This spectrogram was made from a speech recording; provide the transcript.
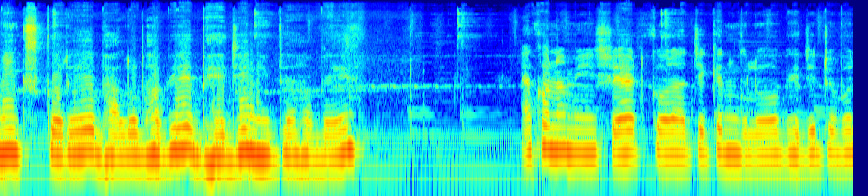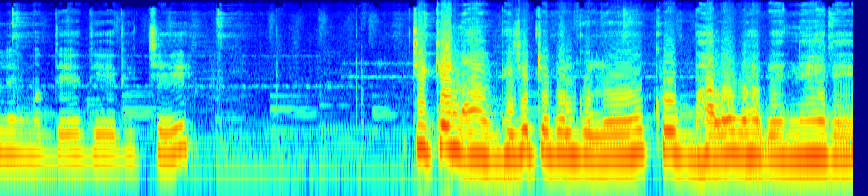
মিক্স করে ভালোভাবে ভেজে নিতে হবে। এখন আমি শেয়ার করা চিকেনগুলো ভেজিটেবলের মধ্যে দিয়ে দিচ্ছি। চিকেন আর ভেজিটেবলগুলো খুব ভালোভাবে নেড়ে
